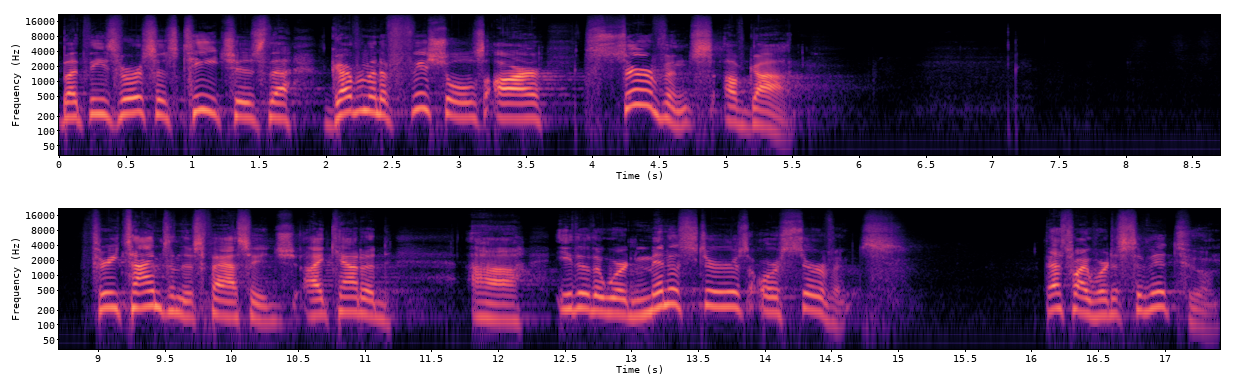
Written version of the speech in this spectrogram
but these verses teach is the government officials are servants of God. Three times in this passage, I counted uh, either the word ministers or servants. That's why we're to submit to them.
